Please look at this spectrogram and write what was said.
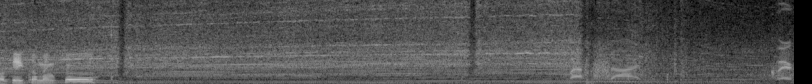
LB coming through. Left side. Clear.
